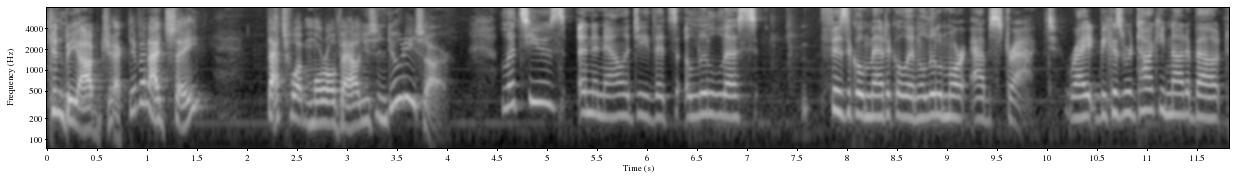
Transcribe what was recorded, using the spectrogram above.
can be objective, and I'd say that's what moral values and duties are. Let's use an analogy that's a little less physical, medical, and a little more abstract, right? Because we're talking not about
